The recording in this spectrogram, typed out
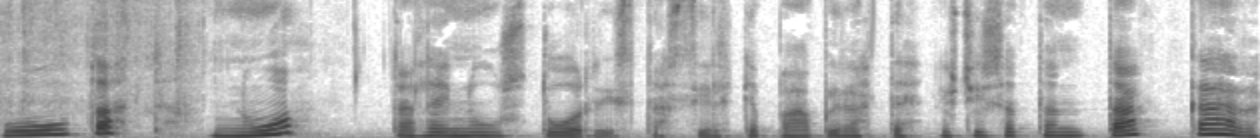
kuutat. Nuo. Täällä ei nuus tuorista silkepahpirahte. Just tämän takkar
